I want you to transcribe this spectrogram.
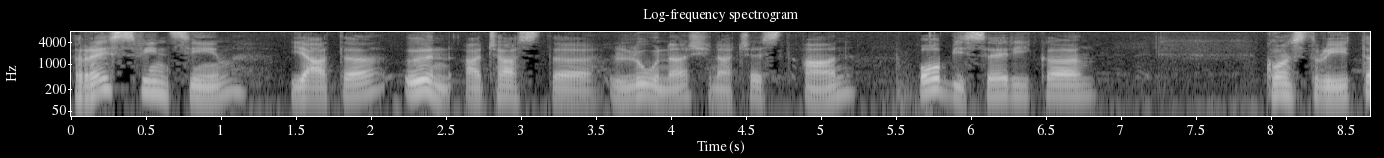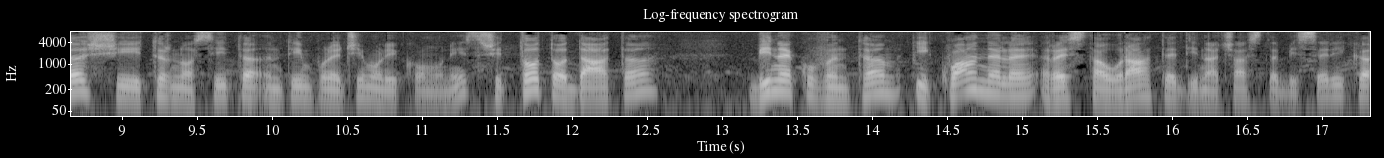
resfințim, iată, în această lună și în acest an, o biserică construită și târnosită în timpul regimului comunist și totodată binecuvântăm icoanele restaurate din această biserică.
